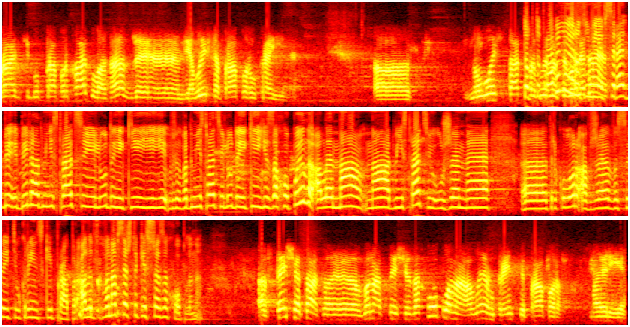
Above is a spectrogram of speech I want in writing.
вранці був прапор Харкова, а зараз вже е, з'явився прапор України. Е, ну ось так Тобто, правильно я розумію, біля адміністрації люди, які її в адміністрації люди, які її захопили, але на, на адміністрацію вже не е, триколор, а вже висить український прапор. Але вона все ж таки ще захоплена. А Все ще так, е, вона все ще захоплена, але український прапор майоріє.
